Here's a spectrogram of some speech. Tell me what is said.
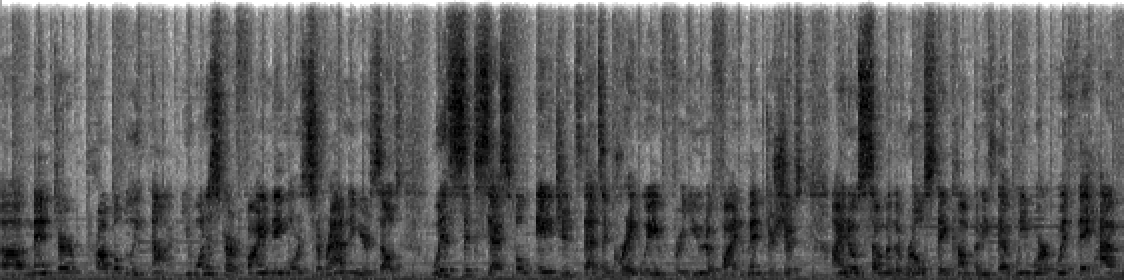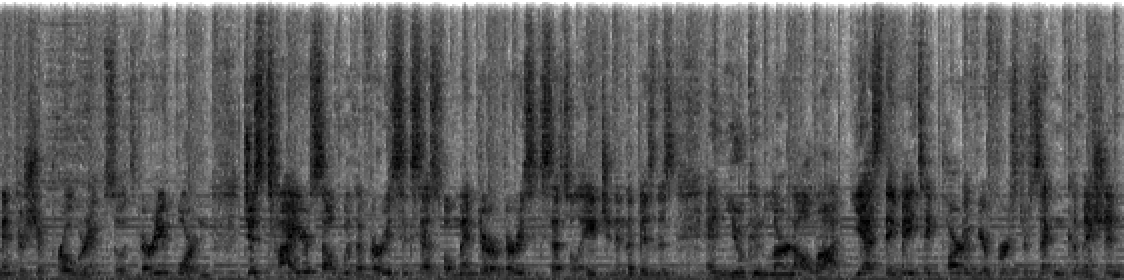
uh, mentor? Probably not. You want to start finding or surrounding yourselves with successful agents. That's a great way for you to find mentorships. I know some of the real estate companies that we work with, they have mentorship programs. So it's very important. Just tie yourself with a very successful mentor, a very successful agent in the business, and you can learn a lot. Yes, they may take part of your first or second commission,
